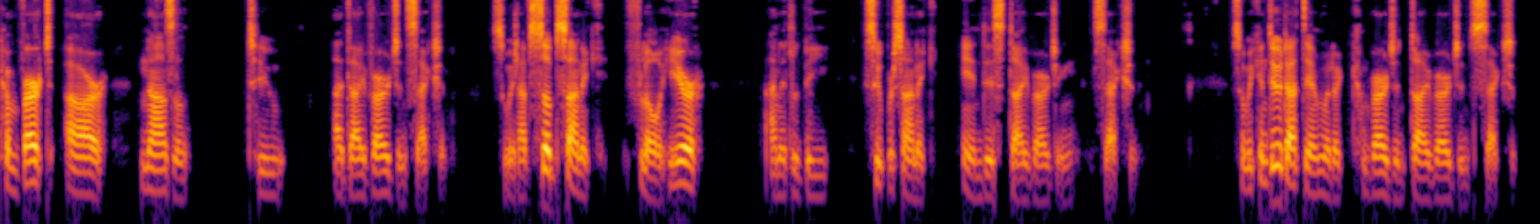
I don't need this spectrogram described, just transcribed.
convert our nozzle to a divergent section. So we'll have subsonic flow here and it'll be supersonic in this diverging section. So we can do that then with a convergent divergent section.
